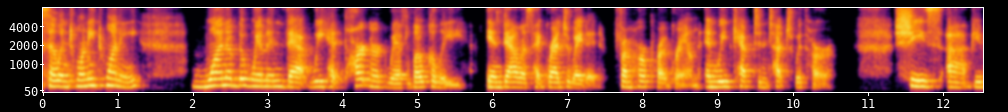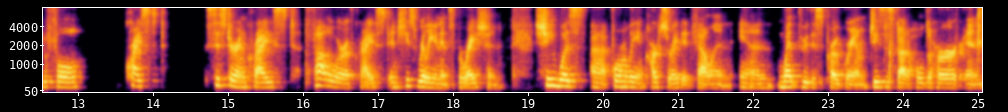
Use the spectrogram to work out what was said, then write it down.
So in 2020, one of the women that we had partnered with locally in Dallas had graduated from her program, and we'd kept in touch with her. She's a beautiful Christ sister in Christ, follower of Christ, and she's really an inspiration. She was a formerly incarcerated felon and went through this program. Jesus got a hold of her, and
